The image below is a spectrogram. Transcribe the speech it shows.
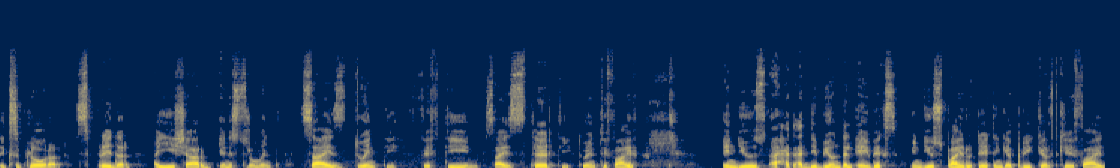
explorer spreader أي sharp instrument size 20 15 size 30 25 induce حتعدي beyond the apex induce by rotating a pre-curved K file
